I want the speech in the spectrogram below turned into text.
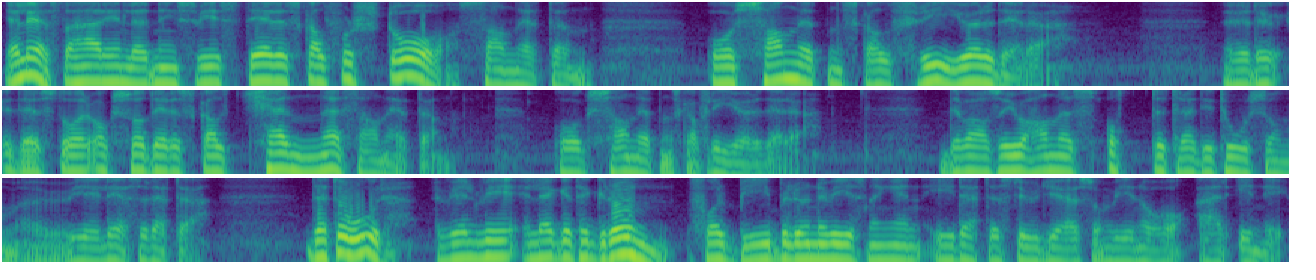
Jeg leste her innledningsvis dere skal forstå sannheten, og sannheten skal frigjøre dere. Eh, det, det, står også dere skal kjenne sannheten, og sannheten skal frigjøre dere. Det var altså Johannes 8,32 som eh, vi leser dette. Dette ord vil vi legge til grunn for bibelundervisningen i dette studiet som vi nå er inne i.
